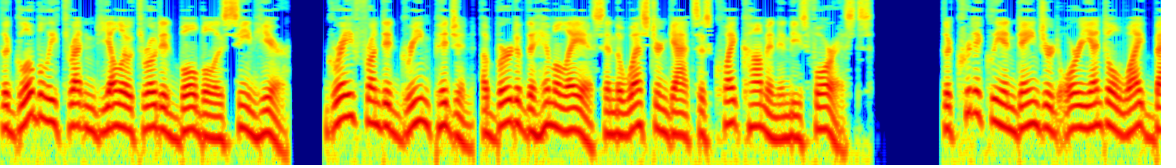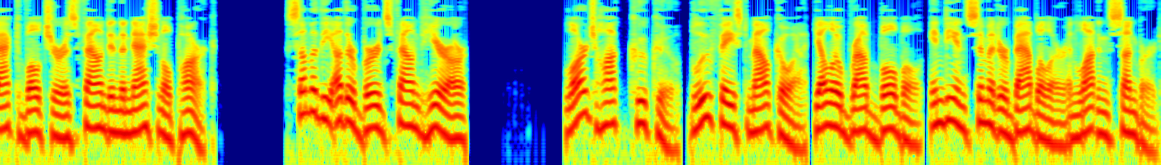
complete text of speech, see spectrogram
The globally threatened yellow-throated bulbul is seen here. Gray-fronted green pigeon, a bird of the Himalayas and the western Ghats is quite common in these forests. The critically endangered oriental white-backed vulture is found in the national park. Some of the other birds found here are Large hawk cuckoo, blue-faced malkoha, yellow-browed bulbul, Indian scimitar babbler and Loten's sunbird.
